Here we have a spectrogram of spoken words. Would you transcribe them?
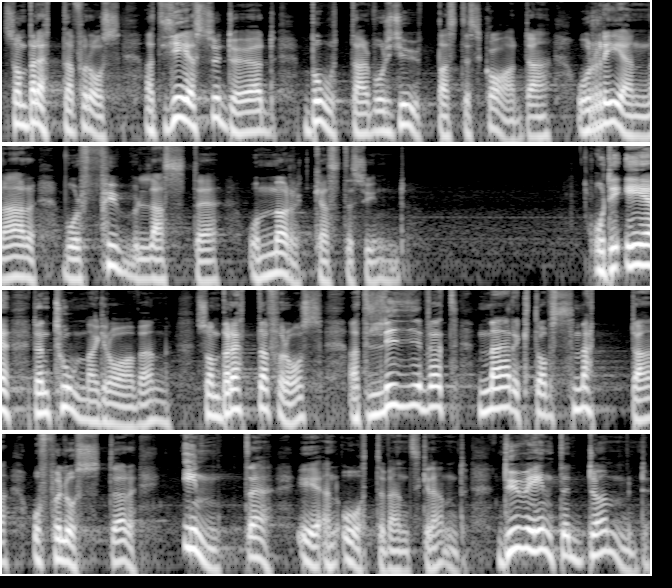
som berättar för oss att Jesu död botar vår djupaste skada och renar vår fulaste och mörkaste synd. Och det är den tomma graven som berättar för oss att livet märkt av smärta och förluster inte är en återvändsgränd. Du är inte dömd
